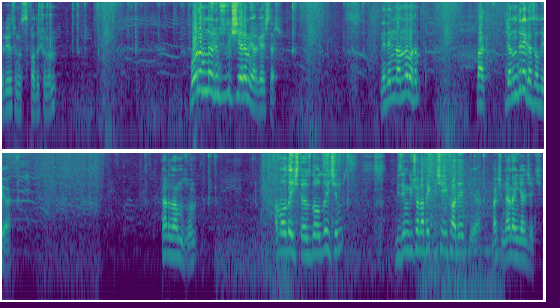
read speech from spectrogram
Görüyorsunuz sıfadı şunun. Bu arada bunda ölümsüzlük işe yaramıyor arkadaşlar. Nedenini anlamadım. Bak canım direkt azalıyor. Nerede lan bu? Ama o da işte hızlı olduğu için bizim güç ona pek bir şey ifade etmiyor. Bak şimdi hemen gelecek.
